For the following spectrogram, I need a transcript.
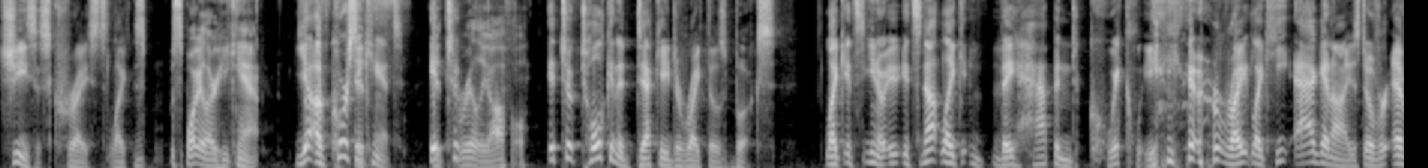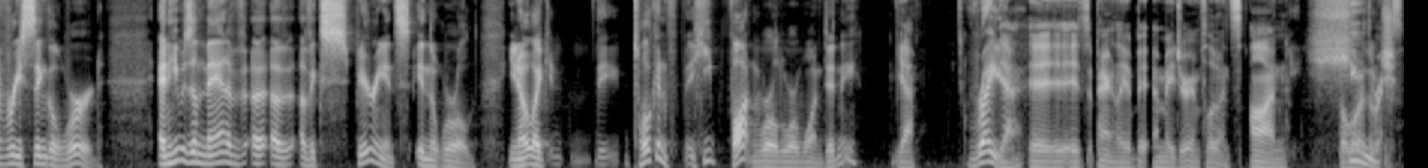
Jesus Christ! Like Spoiler: He can't. yeah, of course he can't. It it's took really awful. it took Tolkien a decade to write those books. Like it's you know it, it's not like they happened quickly, right? Like he agonized over every single word, and he was a man of uh, of, of experience in the world. You know, like the, Tolkien, he fought in World War One, didn't he? Yeah, Right. yeah. it's apparently a, bit, a major influence on the Lord of the Rings.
